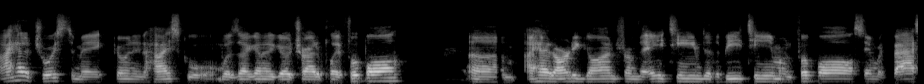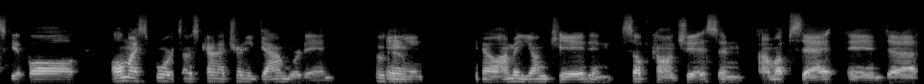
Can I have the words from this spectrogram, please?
I had a choice to make going into high school. Was I going to go try to play football? Um, I had already gone from the A team to the B team on football, same with basketball. All my sports, I was kind of trending downward in. Okay. And, you know, I'm a young kid and self conscious and I'm upset. And uh,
